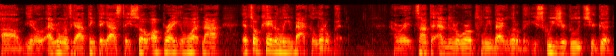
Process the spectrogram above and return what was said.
um, you know everyone's got to think they got to stay so upright and whatnot. It's okay to lean back a little bit. All right, it's not the end of the world to lean back a little bit. You squeeze your glutes, you're good.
